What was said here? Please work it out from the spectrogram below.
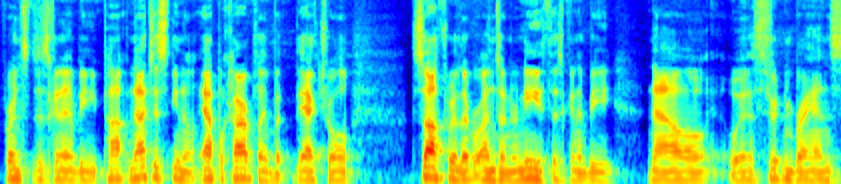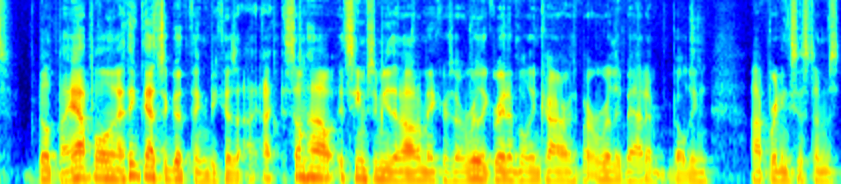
for instance, is going to be pop, not just you know Apple CarPlay, but the actual software that runs underneath is going to be now with certain brands built by Apple, and I think that's a good thing because I, I, somehow it seems to me that automakers are really great at building cars, but really bad at building operating systems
